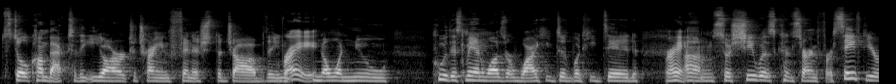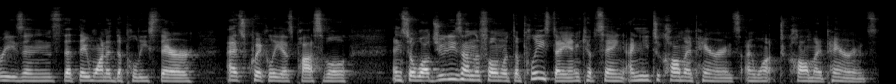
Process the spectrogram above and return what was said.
still come back to the ER to try and finish the job. They Right. no one knew who this man was or why he did what he did. Right. Um, so she was concerned for safety reasons that they wanted the police there as quickly as possible. And so while Judy's on the phone with the police, Diane kept saying, I need to call my parents. I want to call my parents.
